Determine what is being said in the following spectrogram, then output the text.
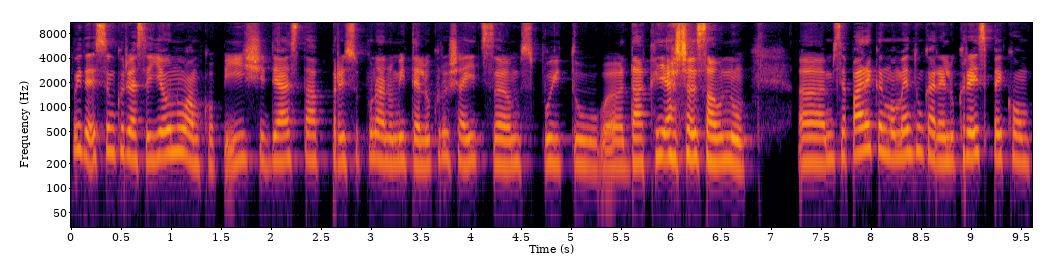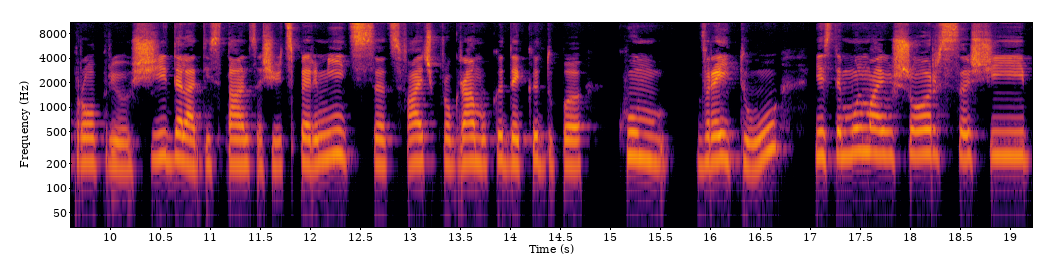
Uite, sunt curioasă. Eu nu am copii și de asta presupun anumite lucruri și aici să îmi spui tu uh, dacă e așa sau nu. Uh, mi se pare că în momentul în care lucrezi pe cont propriu și de la distanță și îți permiți să-ți faci programul cât de cât după cum vrei tu, este mult mai ușor să și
